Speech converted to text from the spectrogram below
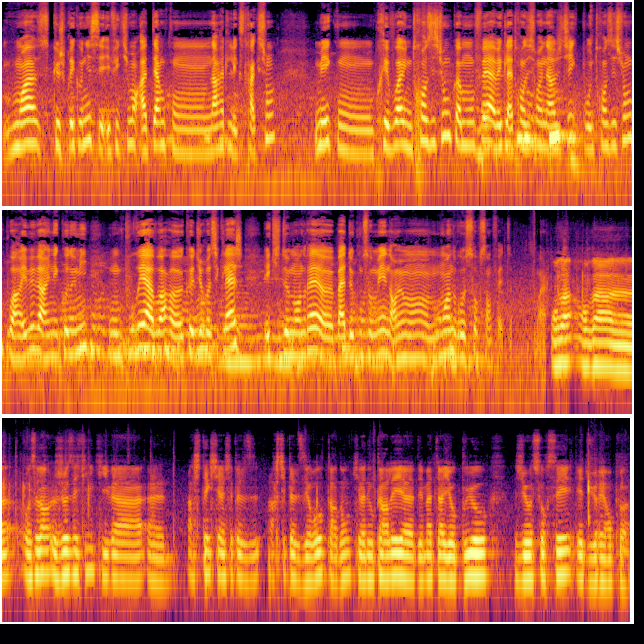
Moi, ce que je préconise, c'est effectivement à terme qu'on arrête l'extraction mais qu'on prévoit une transition comme on fait avec la transition énergétique pour une transition pour arriver vers une économie où on pourrait avoir euh, que du recyclage et qui demanderait euh, bah, de consommer énormément moins de ressources en fait. Voilà. On va, on va euh, recevoir Joséphine qui va, euh, architecte chez Archipel, Archipel Zéro, pardon, qui va nous parler euh, des matériaux bio, géosourcés et du réemploi.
